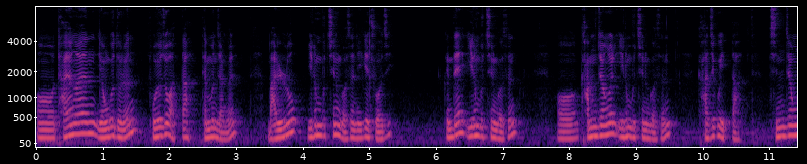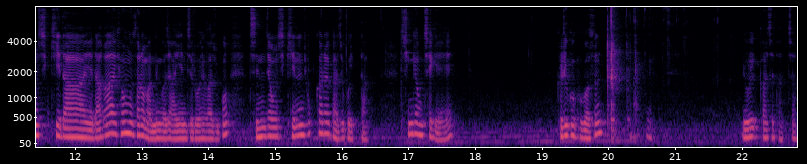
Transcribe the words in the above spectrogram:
어 다양한 연구들은 보여줘 왔다 대문장을 말로 이름 붙이는 것은 이게 주어지. 근데 이름 붙이는 것은 어 감정을 이름 붙이는 것은 가지고 있다. 진정시키다에다가 형용사로 만든 거죠. ing로 해가지고 진정시키는 효과를 가지고 있다. 신경체계에. 그리고 그것은 여기까지 닫자.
